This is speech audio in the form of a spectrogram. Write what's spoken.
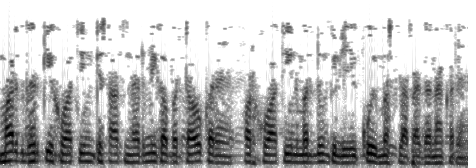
مرد گھر کی خواتین کے ساتھ نرمی کا برتاؤ کریں اور خواتین مردوں کے لیے کوئی مسئلہ پیدا نہ کریں۔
